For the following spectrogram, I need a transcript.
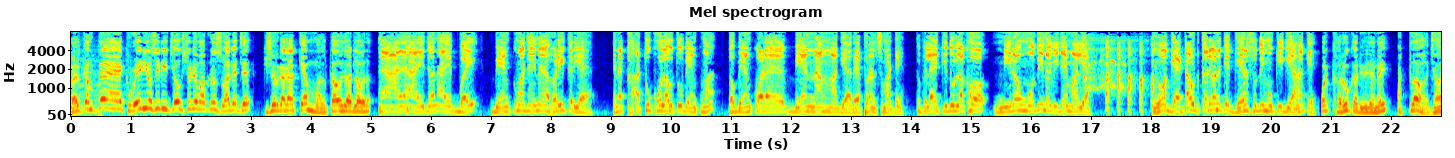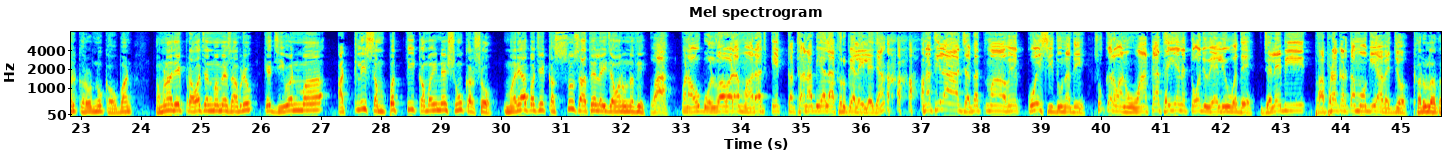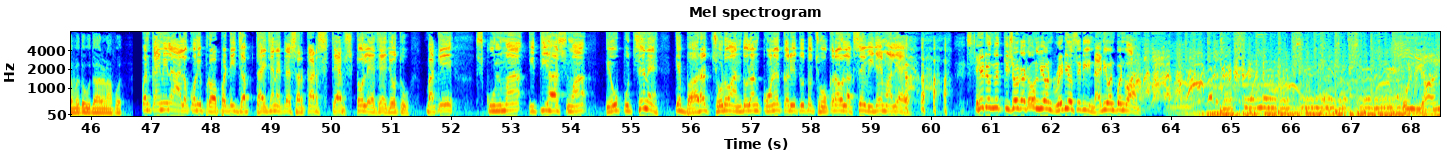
Welcome back. Radio city joke સ્ટુડિયોમાં આપનું સ્વાગત છે. કિશોર કાકા કેમ મલકાઓ છો આટલા બધા? એ જો ને એક ભાઈ બેંકમાં જઈને હળી કરી આયા. એને ખાતું ખોલાવતું બેંકમાં. તો બેંક વાળાએ બે નામ માંગ્યા રેફરન્સ માટે. તો પેલા એ કીધું લખો નીરવ મોદી ને વિજય માલ્યા. એવો ગેટ આઉટ કર્યો ને કે ઘેર સુધી મૂકી ગયા હા કે? પણ ખરું કર્યું છે નહીં. આટલા હજાર કરોડનું કૌભાંડ. હમણાં જ એક પ્રવચનમાં મેં સાંભળ્યું કે જીવનમાં આટલી સંપત્તિ કમાઈને શું કરશો? મર્યા પછી કશું સાથે લઈ જવાનું નથી. વાહ પણ આવું બોલવા વાળા મહારાજ એક કથાના બે લાખ રૂપિયા લઈ લેજે? નથી લા આ જગતમાં હવે કોઈ સીધું નથી. શું કરવાનું? વાંકા થઈએ ને તો જ વેલ્યુ વધે. જલેબી ફાફડા કરતા મોંઘી આવે જો. ખરું લા તમે તો ઉદાહરણ આપો. પણ કઈ નહીં લા આ લોકોની પ્રોપર્ટી જપ્ત થાય છે ને એટલે સરકાર સ્ટેપ્સ તો લે છે જો તું. બાકી સ્કૂલમાં ઇતિહાસમાં એવું પૂછશે ને કે ભારત છોડો આંદોલન કોણે કર્યું હતું તો છોકરાઓ લખશે Vijay Mallya stadium with Kishore Kaka only on radio city ninety one point one only on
